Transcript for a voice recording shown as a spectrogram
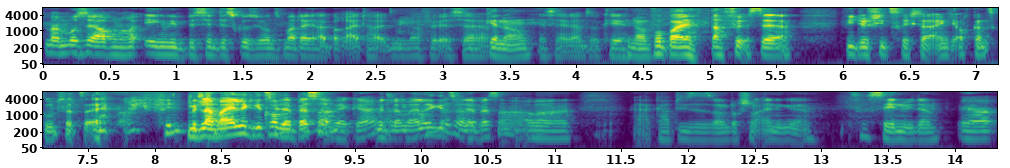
man muss ja auch noch irgendwie ein bisschen Diskussionsmaterial bereithalten. Dafür ist ja, Genau. ist ja ganz okay. Genau, wobei dafür ist der Videoschiedsrichter eigentlich auch ganz gut. Oh, ich find, Mittlerweile geht es wieder besser. weg, ja? Mittlerweile geht es besser wieder weg. besser, aber ja, gab diese Saison doch schon einige Szenen wieder. Ja,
